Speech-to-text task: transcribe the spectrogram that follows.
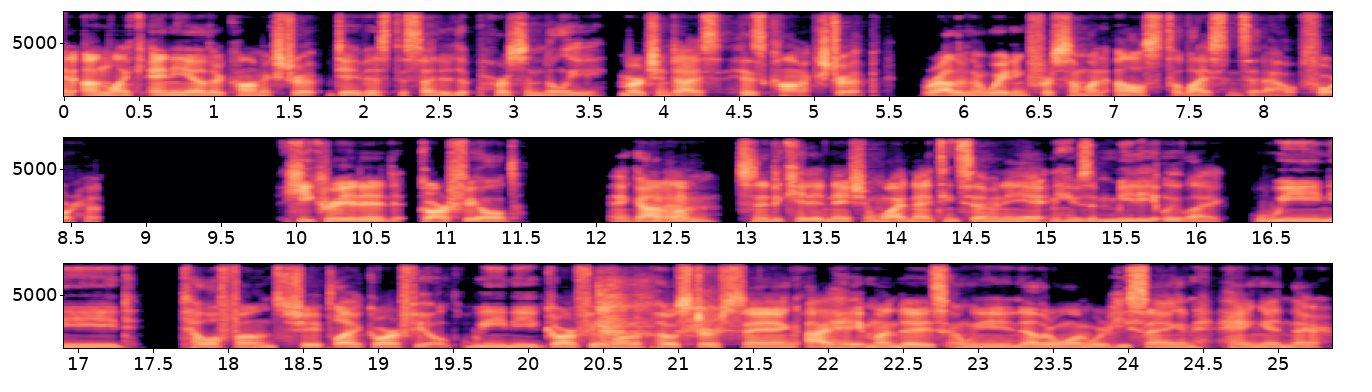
And unlike any other comic strip, Davis decided to personally merchandise his comic strip rather than waiting for someone else to license it out for him. He created Garfield and got Uh-huh. him syndicated nationwide in 1978 and he was immediately like we need telephones shaped like garfield we need garfield on a poster saying i hate mondays and we need another one where he's saying hang in there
